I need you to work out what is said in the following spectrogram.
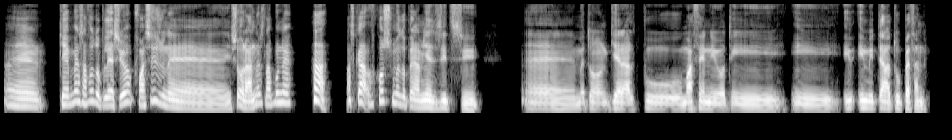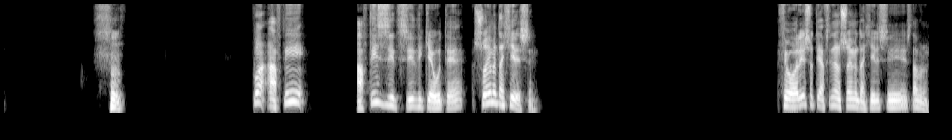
ε, και μέσα σε αυτό το πλαίσιο αποφασίζουν οι showrunners να πούνε «Χα, ας κόσουμε εδώ πέρα μια συζήτηση ε, με τον Γκέραλτ που μαθαίνει ότι η, η, η μητέρα του πέθανε». Που αυτή, αυτή η συζήτηση δικαιούται σώη μεταχείριση. Θεωρείς ότι αυτή ήταν σώη μεταχείριση, Σταύρο;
